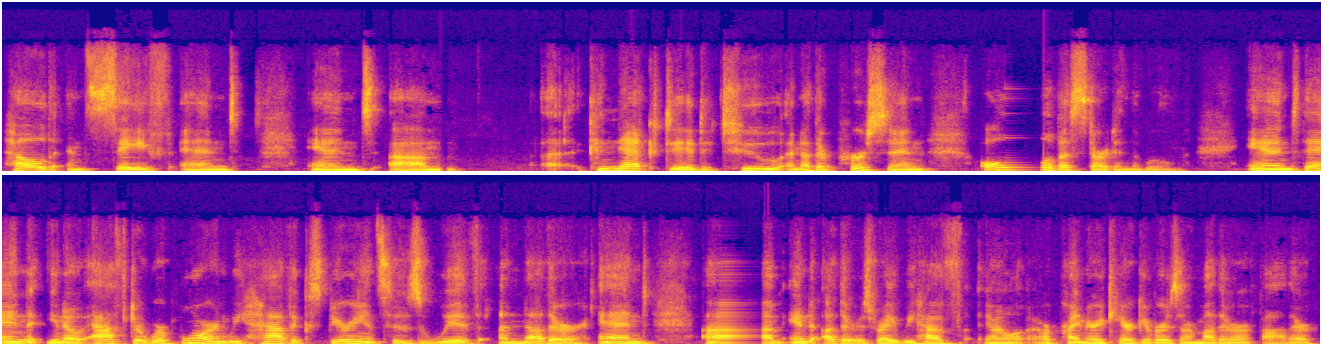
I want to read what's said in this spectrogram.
held and safe and and um, connected to another person, all of us start in the womb. And then, you know, after we're born, we have experiences with another and um, and others, right? We have you know, our primary caregivers, our mother, our father,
